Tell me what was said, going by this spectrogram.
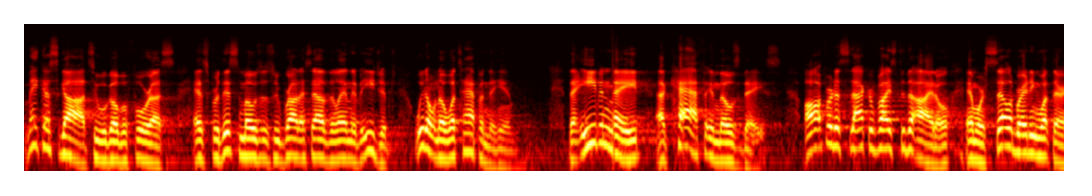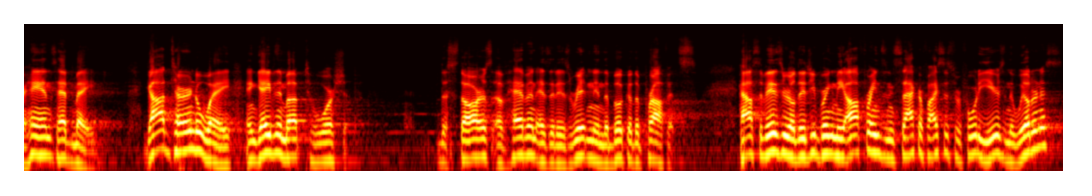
Make us gods who will go before us. As for this Moses who brought us out of the land of Egypt, we don't know what's happened to him. They even made a calf in those days, offered a sacrifice to the idol, and were celebrating what their hands had made. God turned away and gave them up to worship the stars of heaven, as it is written in the book of the prophets. House of Israel, did you bring me offerings and sacrifices for 40 years in the wilderness?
